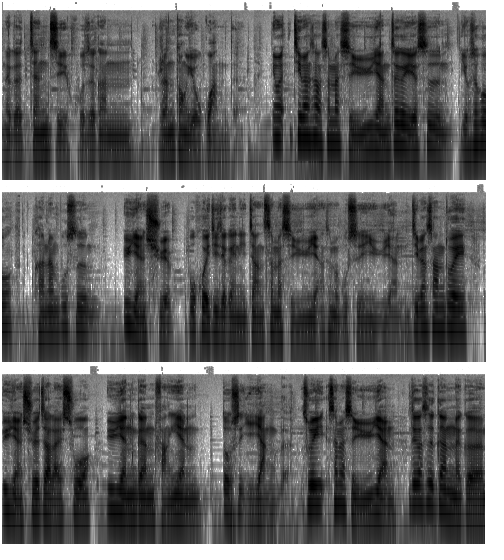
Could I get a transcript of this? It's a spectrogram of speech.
那个政治或者跟人统有关的，因为基本上什么是语言，这个也是有时候可能不是语言学不会直接跟你讲什么是语言，什么不是语言。基本上对语言学者来说，语言跟方言都是一样的，所以什么是语言，这个是跟那个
